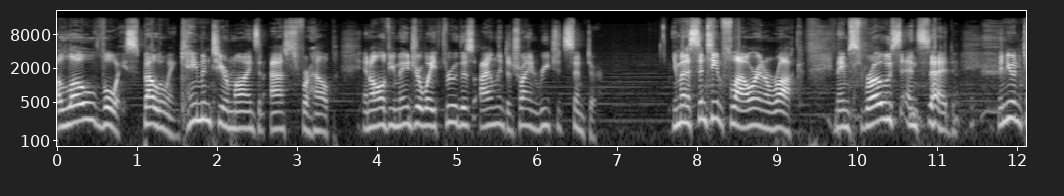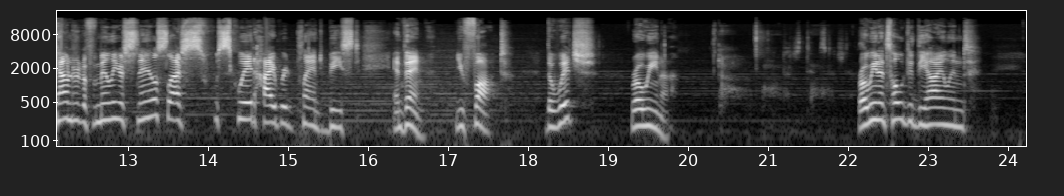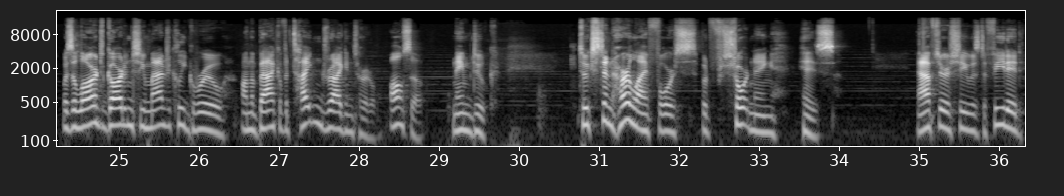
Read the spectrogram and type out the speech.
A low voice, bellowing, came into your minds and asked for help, and all of you made your way through this island to try and reach its center. You met a sentient flower in a rock named Rose and said. Then you encountered a familiar snail slash squid hybrid plant beast, and then you fought the witch Rowena. Rowena told you the island was a large garden she magically grew on the back of a titan dragon turtle, also named Duke, to extend her life force, but shortening his. After she was defeated,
